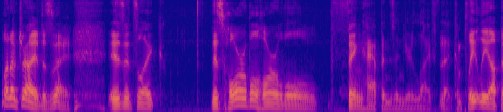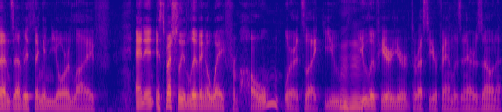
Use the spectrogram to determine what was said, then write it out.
what I'm trying to say is, it's like this horrible, horrible thing happens in your life that completely upends everything in your life, and in, especially living away from home, where it's like you mm-hmm. you live here, your the rest of your family's in Arizona.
